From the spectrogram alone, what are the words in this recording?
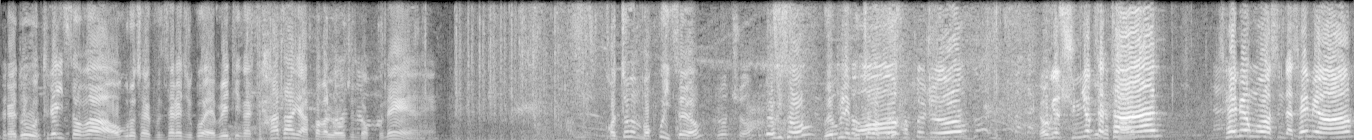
그래도 트레이서가 어그로 잘 분산해주고 에브리팅한테 하드하게 압박을 넣어준 덕분에 네, 거점은 먹고 있어요. 그렇죠 여기서 웨플레이 못 어, 잡았고 격돌 중 여기서 중력 자탄 3명 모았습니다 3명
